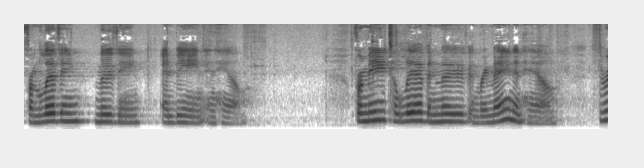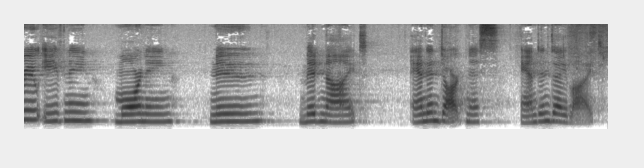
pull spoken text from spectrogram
from living, moving, and being in Him. For me to live and move and remain in Him through evening, morning, noon, midnight, and in darkness and in daylight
